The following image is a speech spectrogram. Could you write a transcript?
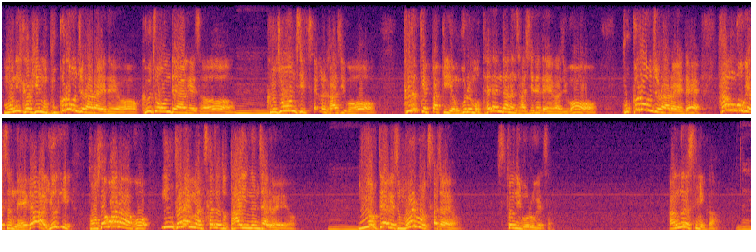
모니카 김은 부끄러운 줄 알아야 돼요. 그 좋은 대학에서 음. 그 좋은 직책을 가지고 그렇게밖에 연구를 못 해낸다는 사실에 대해 가지고 부끄러운 줄 알아야 돼. 한국에서 내가 여기 도서관하고 인터넷만 찾아도 다 있는 자료예요. 음, 뉴욕 대학에서 뭘 못 찾아요? 스토니 브룩에서. 안 그렇습니까? 네.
